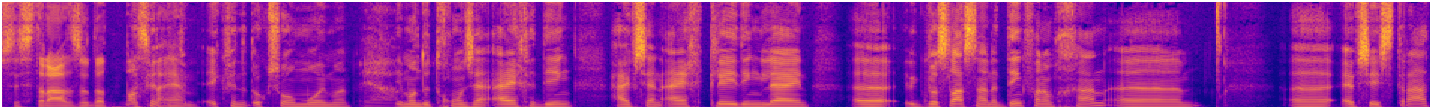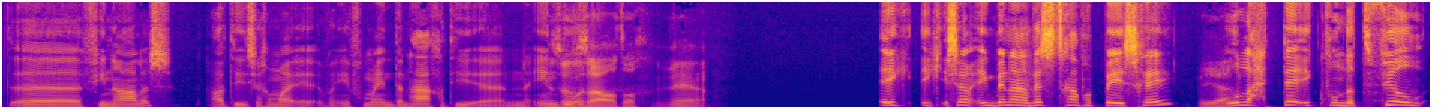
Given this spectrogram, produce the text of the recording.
FC Straten, zo, dat past bij het, hem. ik vind het ook zo mooi, man. Ja. Man doet gewoon zijn eigen ding. Hij heeft zijn eigen kledinglijn. Ik was laatst naar het ding van hem gegaan. FC Straat finales. Had hij zeg maar, eh, van van mij in Den Haag had hij eh, een indoor. zaal, toch? Ja. Ik, ik, zeg, maar, ik ben naar een wedstrijd gaan van PSG. Ja. Ik vond dat veel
